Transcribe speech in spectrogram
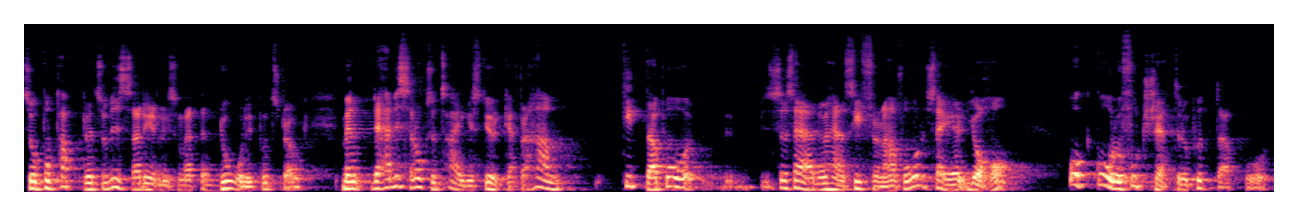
Så på pappret så visar det liksom ett dåligt putstroke. Men det här visar också Tigers styrka för han tittar på så att säga, de här siffrorna han får, säger jaha och går och fortsätter att putta på,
